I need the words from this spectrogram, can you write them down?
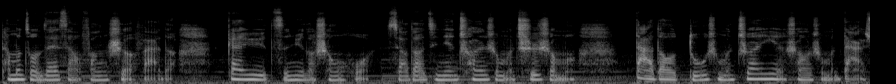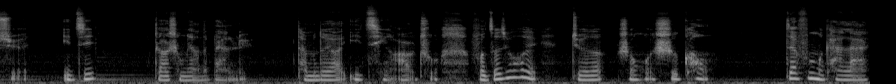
他们总在想方设法的干预子女的生活，小到今天穿什么、吃什么，大到读什么专业、上什么大学，以及找什么样的伴侣，他们都要一清二楚，否则就会觉得生活失控。在父母看来，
